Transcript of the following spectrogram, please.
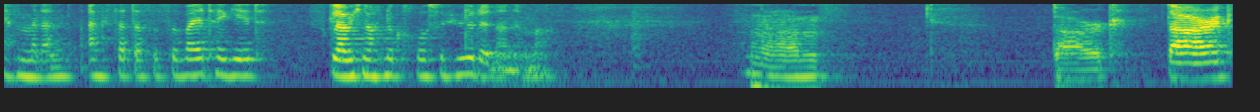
ja, wenn man dann Angst hat, dass es so weitergeht, ist, glaube ich, noch eine große Hürde dann immer. Ähm, Dark. Dark.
